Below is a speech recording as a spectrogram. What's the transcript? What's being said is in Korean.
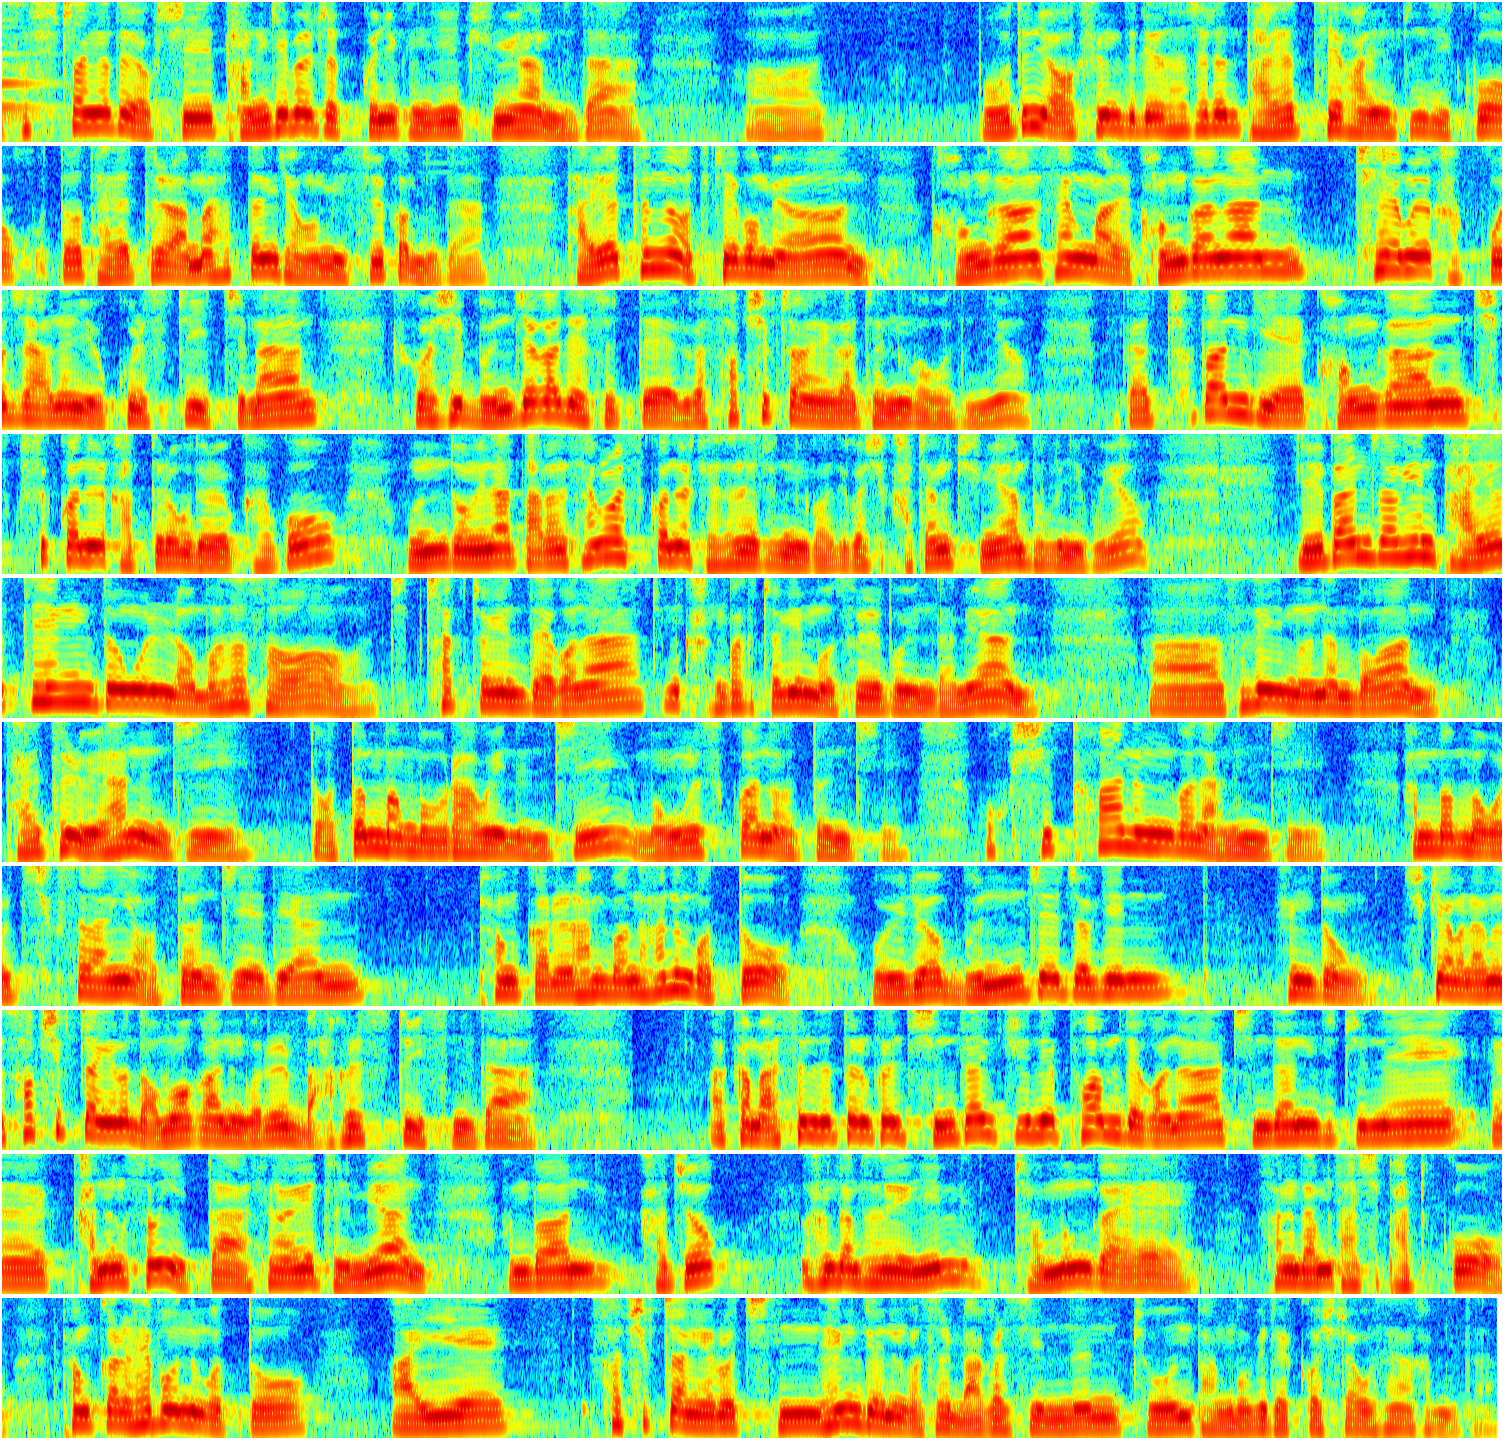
섭식장애도 역시 단계별 접근이 굉장히 중요합니다. 어, 모든 여학생들이 사실은 다이어트에 관심도 있고 또 다이어트를 아마 했던 경험이 있을 겁니다. 다이어트는 어떻게 보면 건강한 생활, 건강한 체형을 갖고자 하는 욕구일 수도 있지만 그것이 문제가 됐을 때 우리가 섭식장애가 되는 거거든요. 그러니까 초반기에 건강한 식습관을 갖도록 노력하고 운동이나 다른 생활 습관을 개선해 주는 것 이것이 가장 중요한 부분이고요. 일반적인 다이어트 행동을 넘어서서 집착적인 되거나 좀 강박적인 모습을 보인다면 아, 선생님은 한번 다이어트를 왜 하는지 또 어떤 방법으로 하고 있는지 먹는 습관은 어떤지 혹시 토하는 건 아는지 한번 먹을 때 식사량이 어떤지에 대한 평가를 한번 하는 것도 오히려 문제적인 행동 쉽게 말하면 섭식장애로 넘어가는 것을 막을 수도 있습니다. 아까 말씀드렸던 그런 진단 기준에 포함되거나 진단 기준에 에, 가능성이 있다 생각이 들면 한번 가족 상담 선생님 전문가의 상담을 다시 받고 평가를 해보는 것도 아이의 섭식장애로 진행되는 것을 막을 수 있는 좋은 방법이 될 것이라고 생각합니다.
